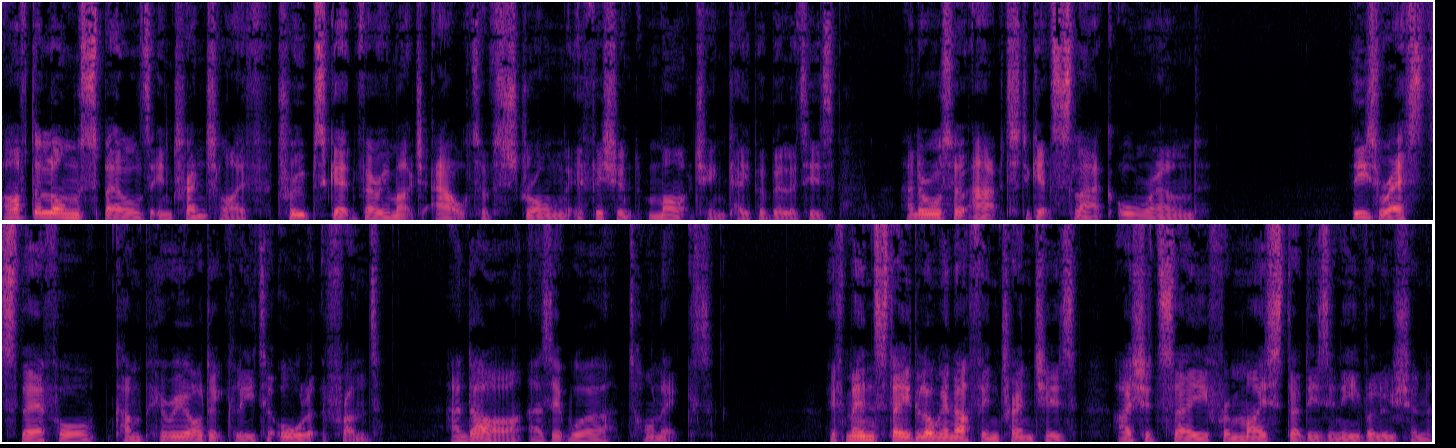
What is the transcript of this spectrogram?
After long spells in trench life, troops get very much out of strong, efficient marching capabilities and are also apt to get slack all round. These rests, therefore, come periodically to all at the front, and are, as it were, tonics. If men stayed long enough in trenches, I should say, from my studies in evolution,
